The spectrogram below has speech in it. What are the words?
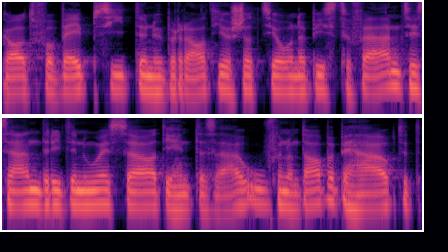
geht von Webseiten über Radiostationen bis zu Fernsehsendern in den USA. Die haben das auch auf und ab behauptet.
